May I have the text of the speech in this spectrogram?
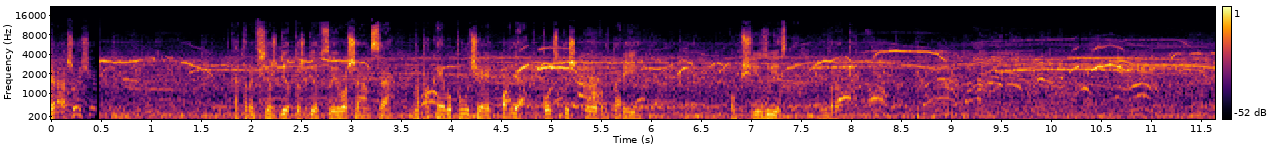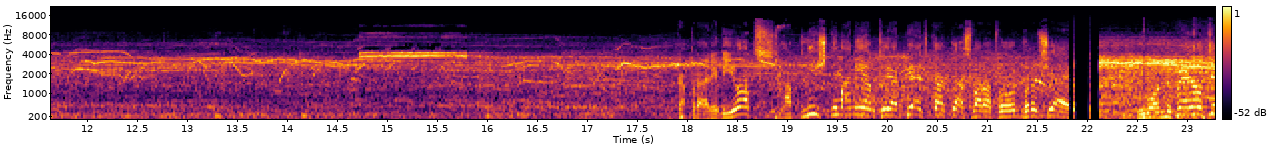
Хорошо еще. Который все ждет и ждет своего шанса. Но пока его получает поляк. Польская школа вратарей. Общеизвестна в Европе. Капрари бьет. Отличный момент. И опять каркас ворот выручает. He won the penalty.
